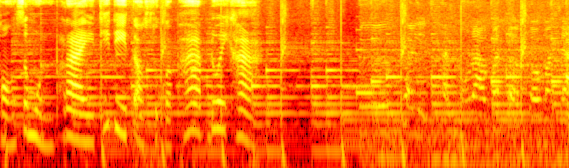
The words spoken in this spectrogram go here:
ของสมุนไพรที่ดีต่อสุขภาพด้วยค่ะคือผลิตภัณฑ์ของเราก็เติบโตมาจาก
